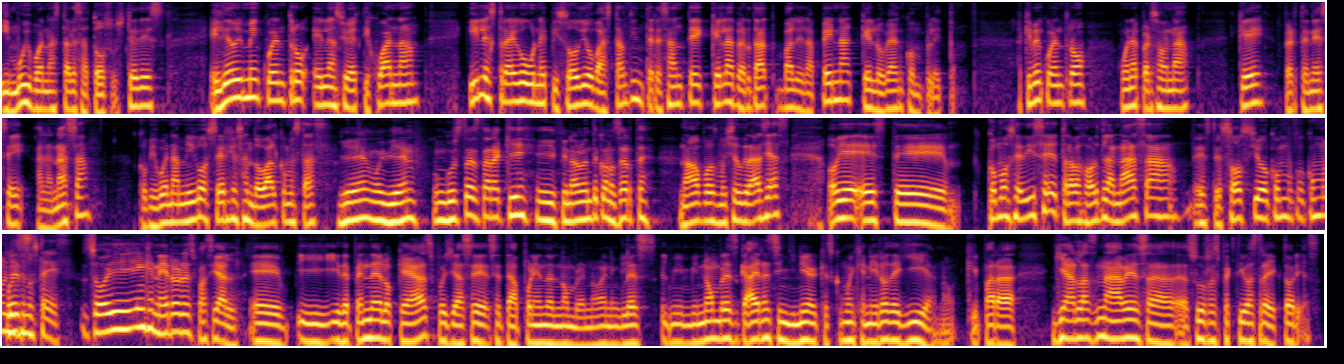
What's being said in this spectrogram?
y muy buenas tardes a todos ustedes. El día de hoy me encuentro en la ciudad de Tijuana y les traigo un episodio bastante interesante que la verdad vale la pena que lo vean completo. Aquí me encuentro una persona que pertenece a la NASA, con mi buen amigo Sergio Sandoval, ¿cómo estás? Bien, muy bien. Un gusto estar aquí y finalmente conocerte. No, pues muchas gracias. Oye, este, ¿Cómo se dice? ¿Trabajador de la NASA? Este, ¿Socio? ¿Cómo, cómo lo Pues, dicen ustedes? Soy ingeniero aeroespacial eh, y, y depende de lo que hagas, pues ya se, se te va poniendo el nombre, ¿no? En inglés, el- mi, mi nombre es Guidance Engineer, que es como ingeniero de guía, ¿no? Que para guiar las naves a, a sus respectivas trayectorias.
